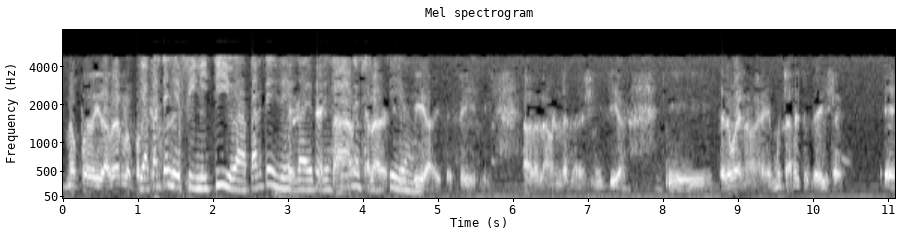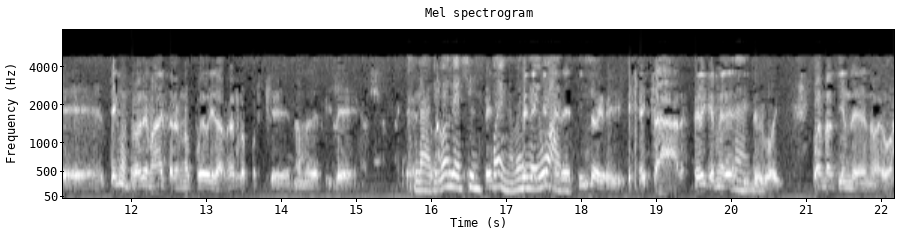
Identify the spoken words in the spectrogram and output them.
no puedo ir a verlo porque Y aparte es no definitiva, aparte es de la depresión Claro, está la definitiva. definitiva, dice, sí, sí. Ahora la onda es la definitiva. Y, pero bueno, eh, muchas veces te dicen, eh, tengo un problema, ay, pero no puedo ir a verlo porque no me depilé. Claro, y vos le decís, bueno, que igual. me y, claro, espere que me Claro. y voy. Cuando atiende de nuevo.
